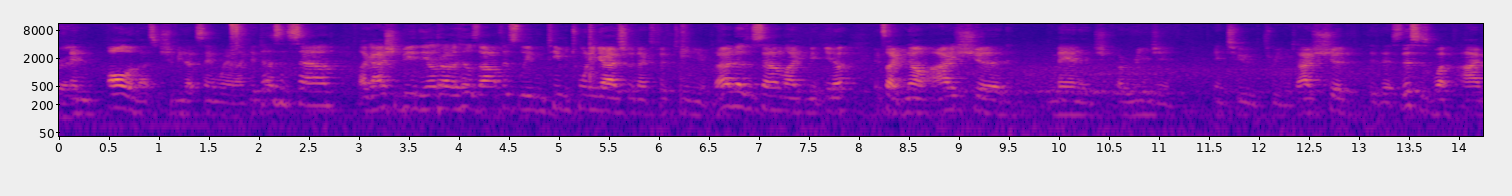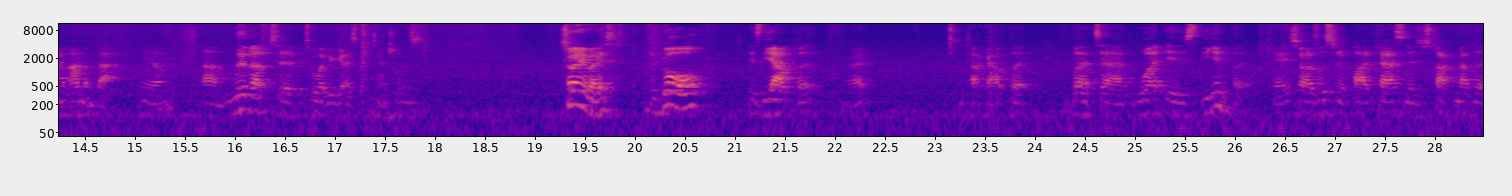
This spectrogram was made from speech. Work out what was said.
Right. And all of us should be that same way. Like it doesn't sound like I should be in the El Dorado Hills office leading a team of 20 guys for the next 15 years. That doesn't sound like me, you know. It's like no, I should manage a region in two, three years. I should do this. This is what I'm, I'm about, you know. Um, live up to, to what your guys' potential is. So, anyways, the goal is the output, right? We talk output, but uh, what is the input? Okay, so I was listening to a podcast and it was just talking about the,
